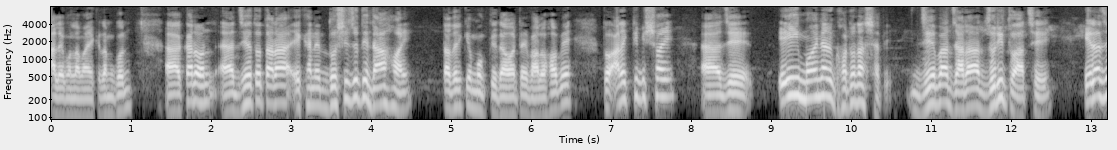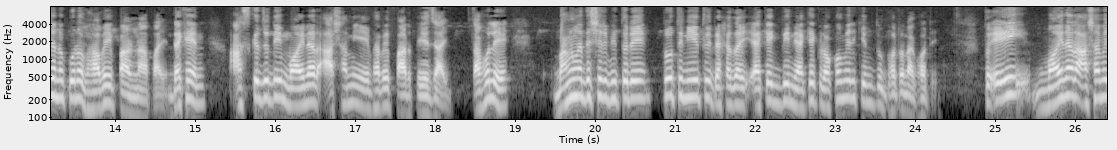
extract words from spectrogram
আলেম ওলামা একরামগণ কারণ যেহেতু তারা এখানে দোষী যদি না হয়, তাদেরকে মুক্তি দেওয়াটাই ভালো হবে। তো আরেকটি বিষয় যে এই ময়নার ঘটনার সাথে যে বা যারা জড়িত আছে, এরা যেন কোনোভাবেই পার না পায়। দেখেন আজকে যদি ময়নার আসামি এভাবে পার পেয়ে যায়, তাহলে বাংলাদেশের ভিতরে প্রতিনিয়তই দেখা যায় এক এক দিন এক এক রকমের কিন্তু ঘটনা ঘটে। তো এই ময়নার আসামি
